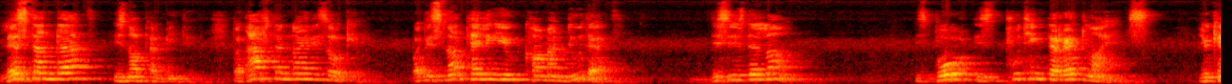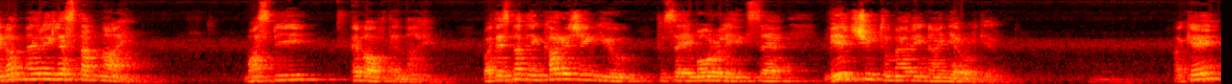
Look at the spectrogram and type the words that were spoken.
Less than that is not permitted. But after nine is okay. But it's not telling you come and do that. This is the law. It's, it's putting the red lines. You cannot marry less than nine. Must be above the nine. But it's not encouraging you to say morally it's a virtue to marry nine-year-old girl. Okay?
